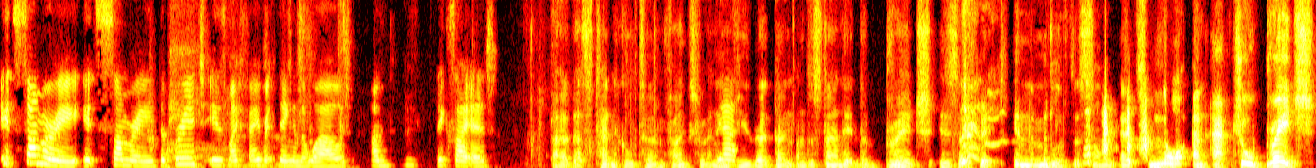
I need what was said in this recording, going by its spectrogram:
it's summary. It's summary. The bridge is my favorite thing in the world. I'm excited. Uh, that's a technical term, folks, for any Yeah. of you that don't understand it. The bridge is a bit in the middle of the song. It's not an actual bridge.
